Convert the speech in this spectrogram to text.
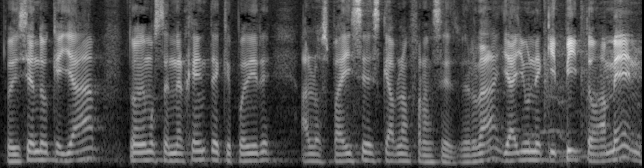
Estoy diciendo que ya podemos tener gente que puede ir a los países que hablan francés, ¿verdad? Ya hay un equipito, amén.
